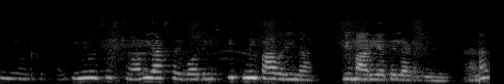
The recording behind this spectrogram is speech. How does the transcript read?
इम्यून सिस्टम इम्यून सिस्टम अभी असल बॉडी कितनी पावर ही ना, बीमारियों से लड़ने, है ना?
